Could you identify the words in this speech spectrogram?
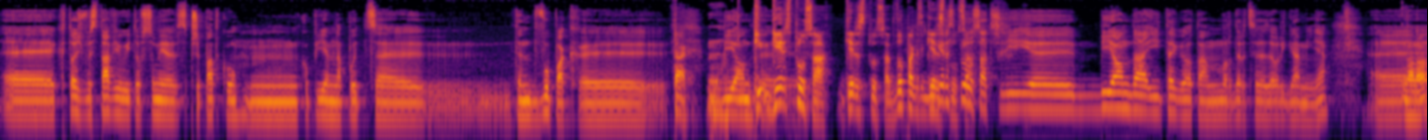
E, ktoś wystawił i to w sumie z przypadku mm, kupiłem na płytce e, ten dwupak e, Tak. Beyond... Ge- Gears Plusa. Gears Plusa. Dwupak z Gears, Gears Plusa. Plusa, czyli e, Beyonda i tego tam mordercy z origami, nie? E, No, no.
